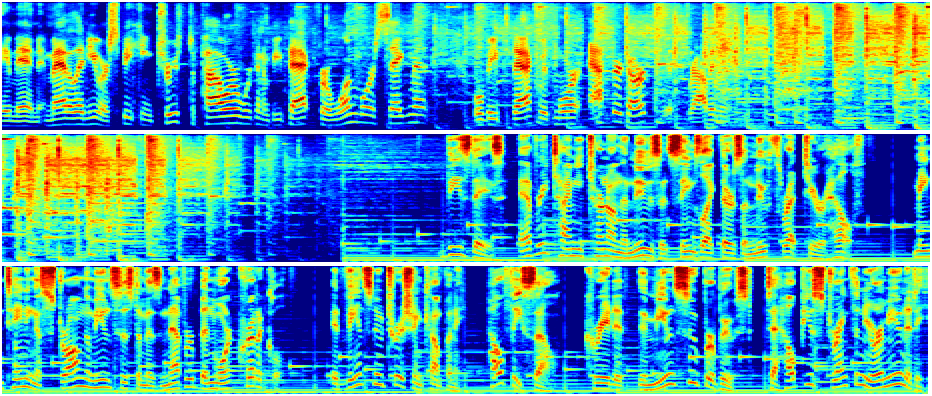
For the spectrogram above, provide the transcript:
Amen. Madeline, you are speaking truth to power. We're going to be back for one more segment. We'll be back with more After Dark with Robin E. These days, every time you turn on the news, it seems like there's a new threat to your health. Maintaining a strong immune system has never been more critical. Advanced Nutrition Company, Healthy Cell, created Immune Super Boost to help you strengthen your immunity.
